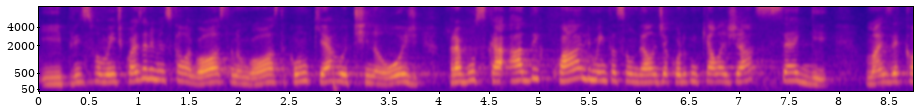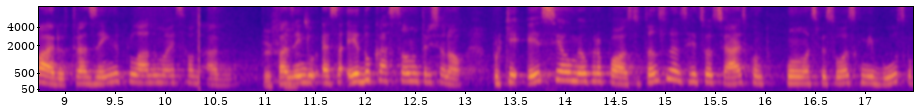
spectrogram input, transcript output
e principalmente quais alimentos que ela gosta, não gosta, como que é a rotina hoje, para buscar adequar a alimentação dela de acordo com o que ela já segue. Mas, é claro, trazendo para o lado mais saudável. Perfeito. fazendo essa educação nutricional. Porque esse é o meu propósito, tanto nas redes sociais quanto com as pessoas que me buscam.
